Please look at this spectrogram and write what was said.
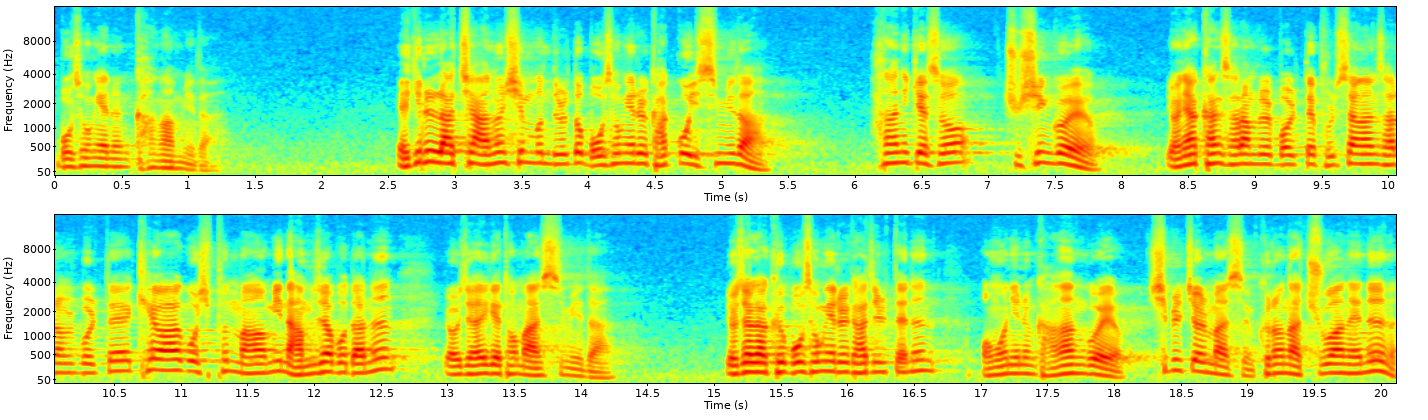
모성애는 강합니다. 아기를 낳지 않으신 분들도 모성애를 갖고 있습니다. 하나님께서 주신 거예요. 연약한 사람들 볼 때, 불쌍한 사람을 볼 때 케어하고 싶은 마음이 남자보다는 여자에게 더 많습니다. 여자가 그 모성애를 가질 때는 어머니는 강한 거예요. 11절 말씀. 그러나 주 안에는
